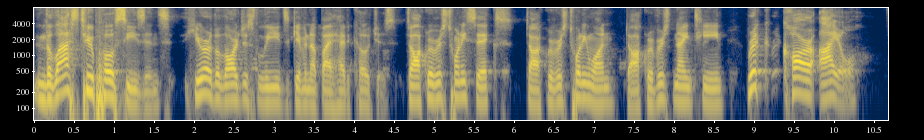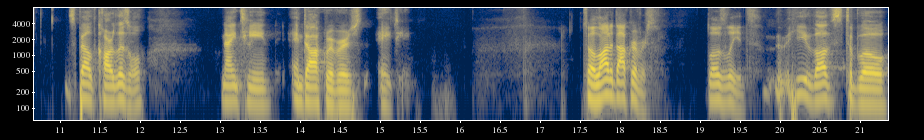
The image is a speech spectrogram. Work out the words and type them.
In the last two postseasons, here are the largest leads given up by head coaches Doc Rivers 26, Doc Rivers 21, Doc Rivers 19, Rick Carlisle, spelled Carlizzle, 19, and Doc Rivers 18. So a lot of Doc Rivers blows leads. he loves to blow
